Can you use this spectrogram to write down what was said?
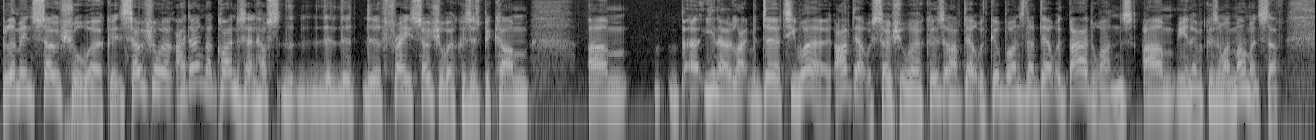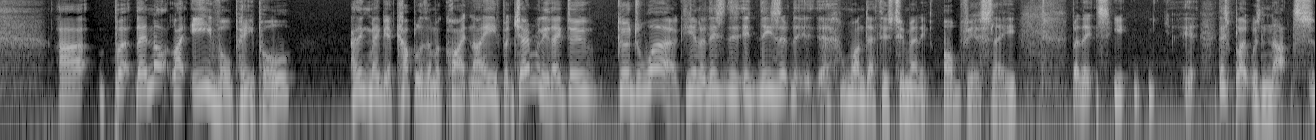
blooming social workers. Social work. I don't quite understand how the, the, the, the phrase social workers has become. Um, uh, you know, like the dirty word. I've dealt with social workers, and I've dealt with good ones, and I've dealt with bad ones. Um, you know, because of my mum and stuff. Uh, but they're not like evil people. I think maybe a couple of them are quite naive, but generally they do good work. You know, this, this, these are one death is too many, obviously, but it's, you, this bloke was nuts.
